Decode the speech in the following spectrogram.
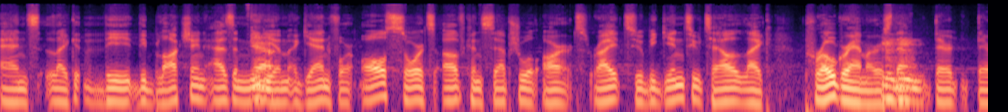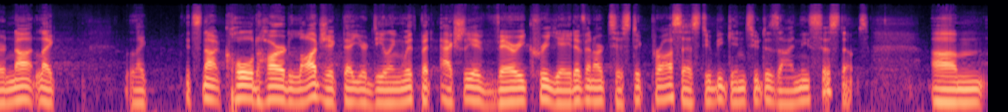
and like the the blockchain as a medium yeah. again for all sorts of conceptual art, right? To begin to tell like programmers mm-hmm. that they're they're not like like it's not cold hard logic that you're dealing with but actually a very creative and artistic process to begin to design these systems um,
